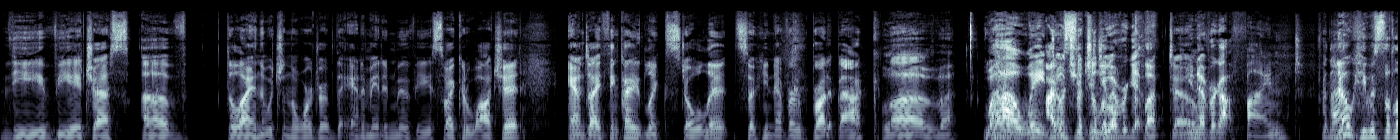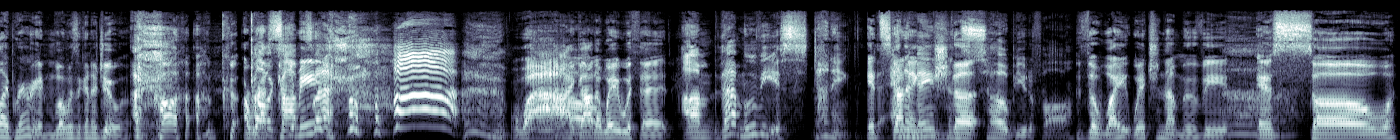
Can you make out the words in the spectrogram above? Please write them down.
the VHS of The Lion, the Witch, and the Wardrobe, the animated movie, so I could watch it. And I think I like stole it, so he never brought it back. love wow Love. wait I don't was you such a did you little ever get klepto. you never got fined for that No, he was the librarian. What was he going to do? Call, Call the arrest cops. me? wow I got away with it. um that movie is stunning It's the stunning. animation's The- so beautiful The White Witch in that movie is so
